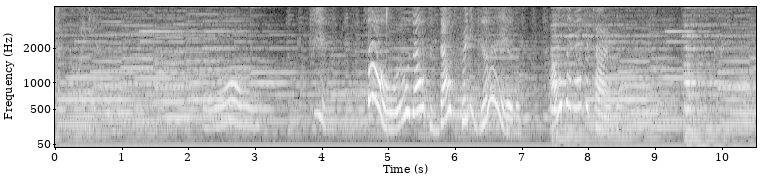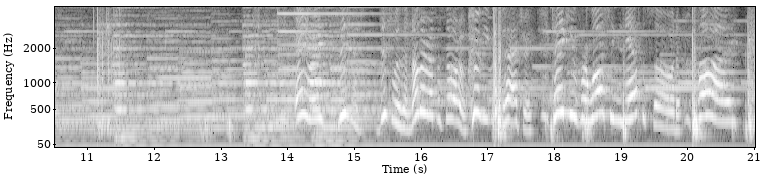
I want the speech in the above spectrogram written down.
have no idea. So, that, was, that was pretty good. How was that appetizing? Anyways, this is this was another episode of Cooking with Patrick. Thank you for watching the episode. Bye.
